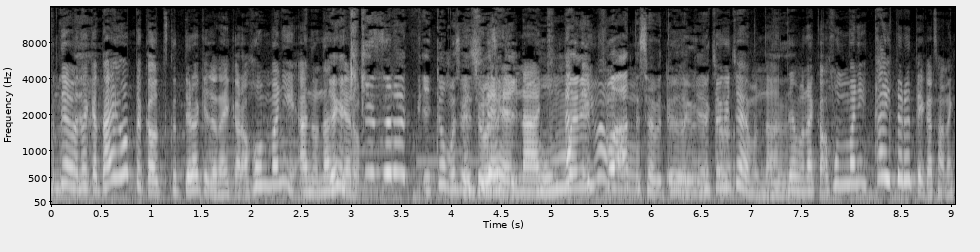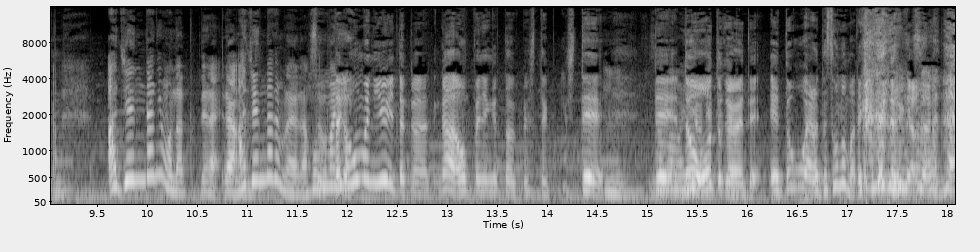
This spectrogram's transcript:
うん。でもなんか台本とかを作ってるわけじゃないからほんまにあのなんてやろ。聞きづらいかもしれない正直。ほんまにわーって喋ってるだけやから、うんぐちゃぐちゃやもんな、うん。でもなんかほんまにタイトルっていうかさなんか、うん。アジェンダにもなってない。だからアジェンダでもないよな、そう。ほんまに。ほんまにゆいとかがオープニングトークしてして、うん。でどう？とか言われてえどうやろってその場で考えてるから。やな。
